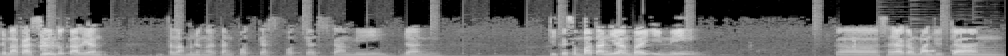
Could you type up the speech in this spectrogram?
Terima kasih untuk kalian telah mendengarkan podcast-podcast kami dan di kesempatan yang baik ini eh, saya akan melanjutkan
